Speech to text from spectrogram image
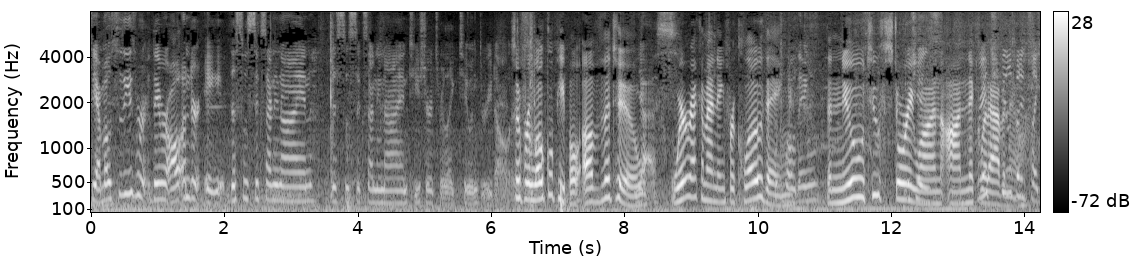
So yeah, most of these were they were all under eight. This was six ninety nine. This was six ninety nine. T-shirts were like two and three dollars. so for local people, of the two, Yes. we're recommending for clothing, clothing. the new two-story one on Nicollet Avenue. Richfield, but it's like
